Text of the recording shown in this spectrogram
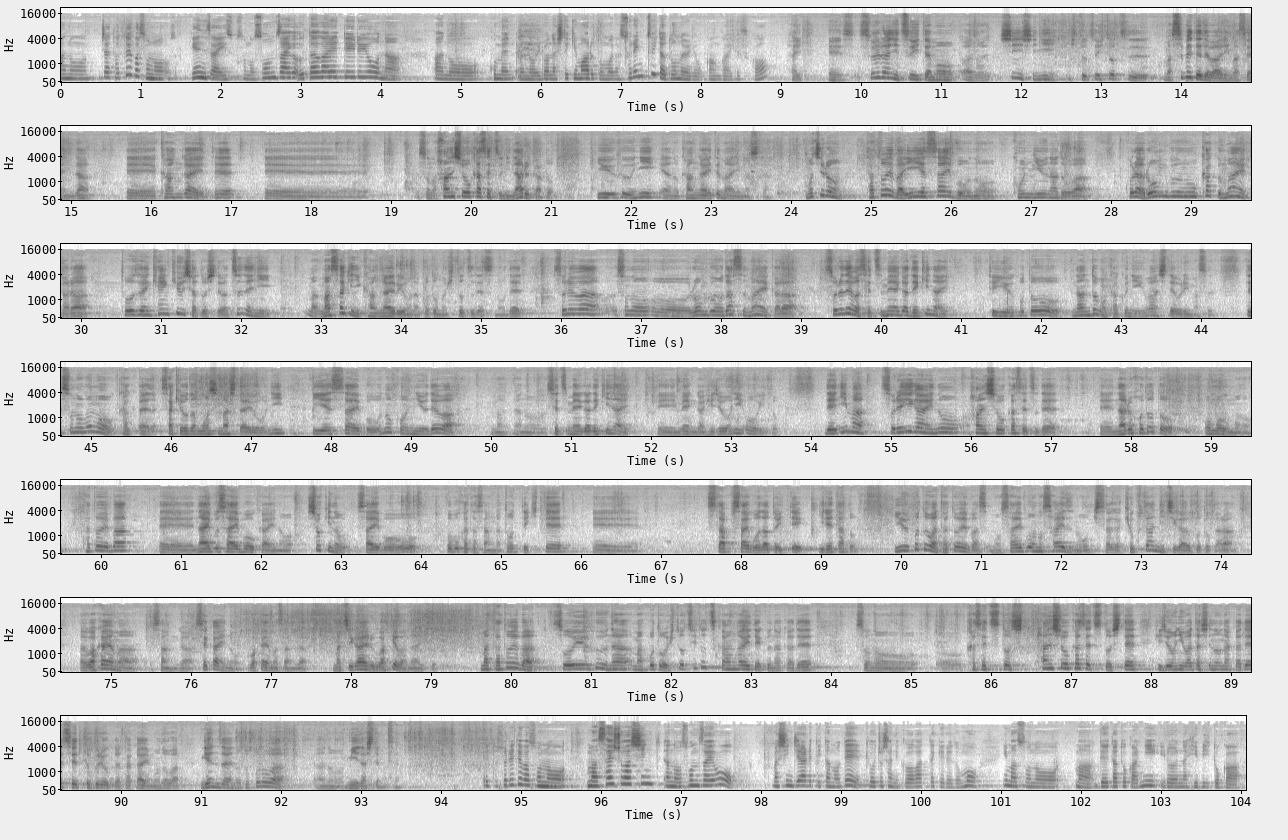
あのじゃあ例えばその現在その存在が疑われているようなあのコメンあのいろんな指摘もあると思います。それについてはどのようにお考えですか？はい。えー、それらについてもあの真摯に一つ一つ、まあ、全てではありませんが、えー、考えて、えー、その反証仮説になるかというふうにあの考えてまいりました。もちろん例えば ES 細胞の混入などはこれは論文を書く前から当然研究者としては常にまあ、真っ先に考えるようなことの一つですのでそれはその論文を出す前からそれでは説明ができないっていうことを何度も確認はしております。でその後も先ほど申しましたように ES 細胞の混入では、まあ、あの説明ができない面が非常に多いと。で今それ以外の反証仮説でえなるほどと思うもの。例えば、え内部細胞界の初期の細胞を小保方さんが取ってきて、えスタップ細胞だと言って入れたということは例えばもう細胞のサイズの大きさが極端に違うことから和歌山さんが世界の和歌山さんが間違えるわけはないと、まあ、例えばそういうふうなことを一つ一つ考えていく中でその仮説とし反証仮説として非常に私の中で説得力が高いものは現在のところはあの見出してません。えっと、それではその、まあ、最初はしんあの存在を、まあ、信じられていたので協調者に加わったけれども今その、まあ、データとかにいろんなひびとか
